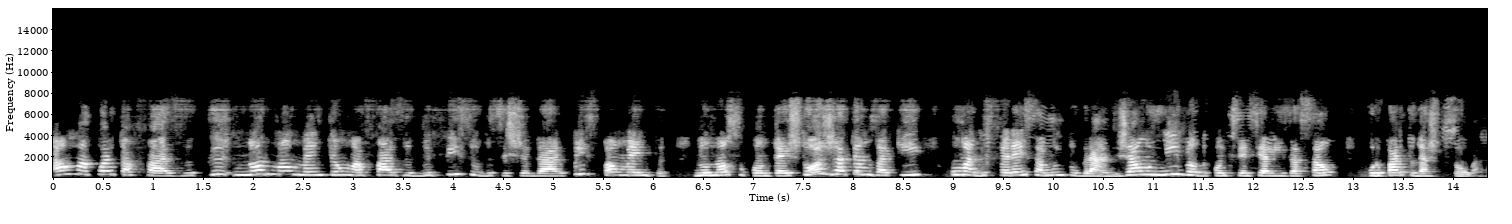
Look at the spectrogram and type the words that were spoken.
Há uma quarta fase que normalmente é uma fase difícil de se chegar, principalmente no nosso contexto. Hoje já temos aqui uma diferença muito grande, já um nível de consciencialização por parte das pessoas,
